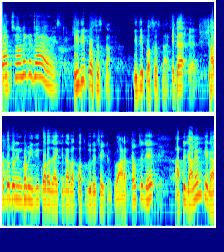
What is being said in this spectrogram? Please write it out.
যাচ্ছে অনেকে যায়। ইদি প্রসেস না ইজি প্রসেস না। এটা সার্বজনীনভাবে ইদি করা যায় কিনা বা কত দূরে সেইটা একটু আর একটা হচ্ছে যে আপনি জানেন কিনা?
